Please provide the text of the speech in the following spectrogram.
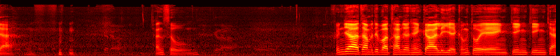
จ้ะชั้นสูง คุณย่าทำปฏิบัติธรรมจนเห็นกายละเอียดของตัวเองจริง ๆจ้ะ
